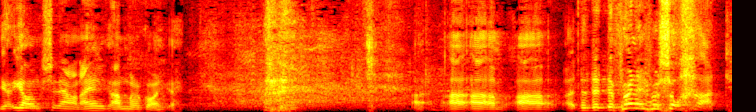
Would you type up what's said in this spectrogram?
Y- y'all sit down. I ain't, I'm not going. uh, uh, um, uh, the, the, furnace was so hot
